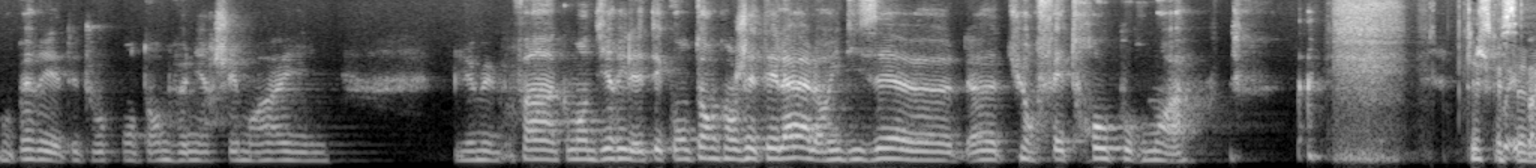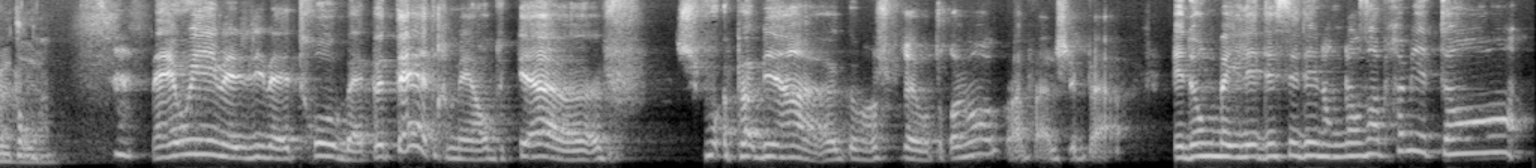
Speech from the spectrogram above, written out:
Mon père, il était toujours content de venir chez moi. enfin, comment dire, il était content quand j'étais là, alors il disait euh, Tu en fais trop pour moi. Qu'est-ce que ça veut dire Mais oui, mais je dis mais Trop, ben, peut-être, mais en tout cas, euh, je vois pas bien euh, comment je ferais autrement. Quoi. Enfin, je sais pas. Et donc, ben, il est décédé. Donc, dans un premier temps,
